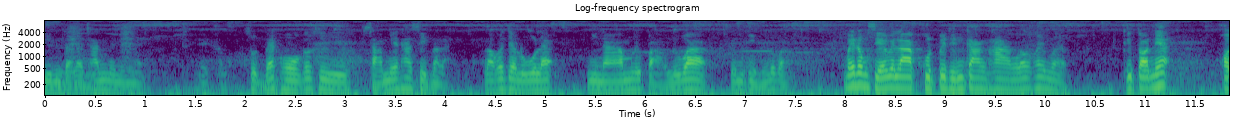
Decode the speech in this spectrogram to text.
ดินแต่ละชั้นเป็นยังไงสุดแบ็คโฮก็คือสามเมตรห้าสิบอะแหละเราก็จะรู้แล้วมีน้ำหรือเปล่าหรือว่าเป็นหินหรือเปล่า ไม่ต้องเสียเวลาขุดไปถึงกลางทางแล้วค่อยมา คือตอนเนี้ยพอ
